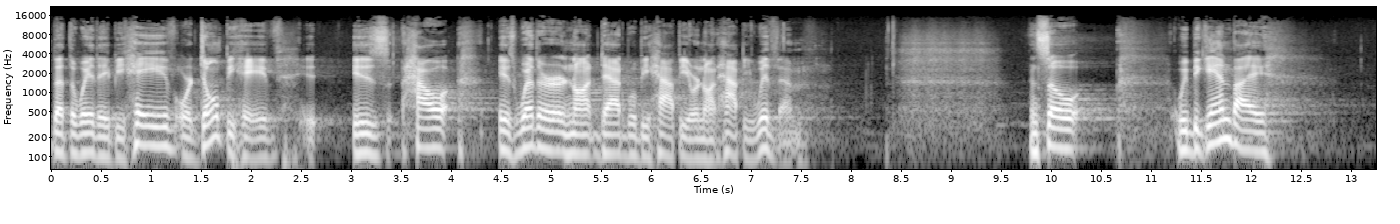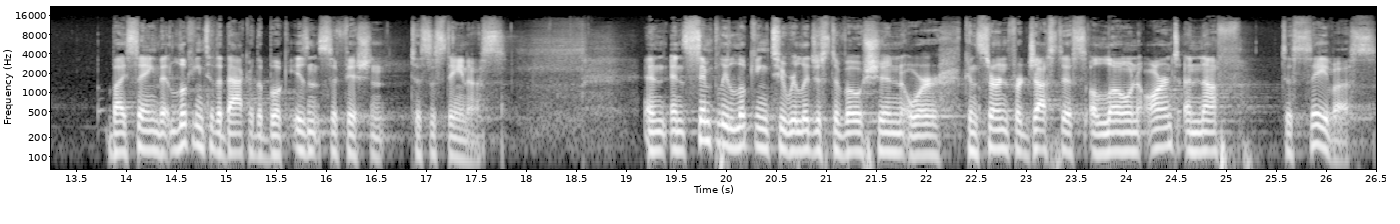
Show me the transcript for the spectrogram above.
that the way they behave or don't behave is how is whether or not dad will be happy or not happy with them. And so we began by by saying that looking to the back of the book isn't sufficient to sustain us. And, and simply looking to religious devotion or concern for justice alone aren't enough to save us.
